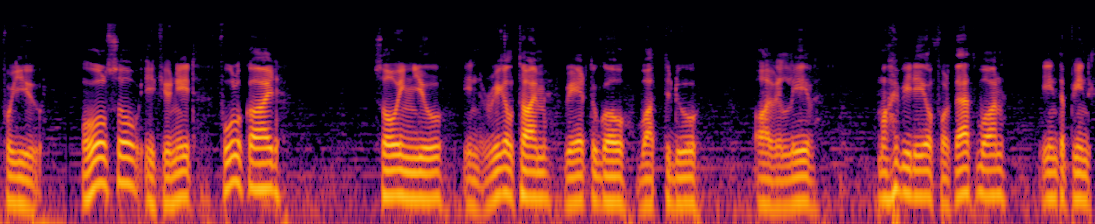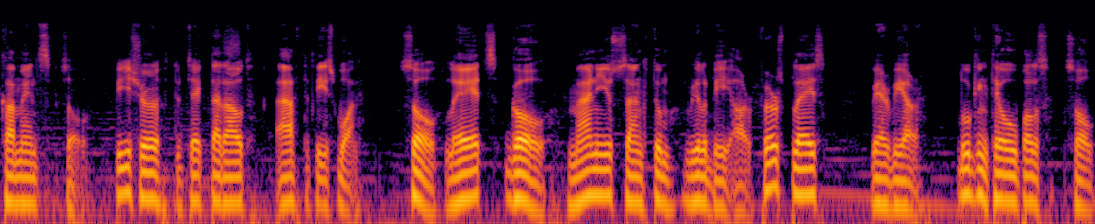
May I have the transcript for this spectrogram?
for you. Also if you need full guide showing you in real time where to go, what to do, I will leave my video for that one in the pinned comments so be sure to check that out after this one. So let's go. Manius Sanctum will be our first place where we are looking the opals so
